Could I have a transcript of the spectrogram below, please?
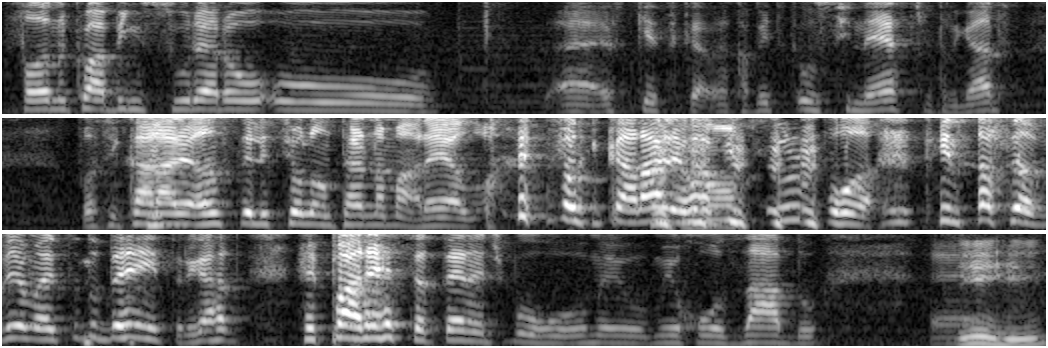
falando que o Abensura era o... o é, eu esqueci, eu acabei de o Sinestro, tá ligado? Falou assim, caralho, antes dele ser o Lanterna Amarelo. Eu falei, caralho, é um absurdo, porra. Tem nada a ver, mas tudo bem, tá ligado? Reparece até, né? Tipo, o meio, meio rosado. É. Uhum.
